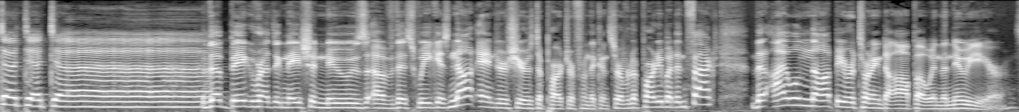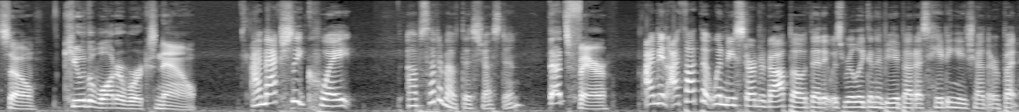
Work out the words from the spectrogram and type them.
Da, da, da. The big resignation news of this week is not Andrew Scheer's departure from the Conservative Party, but in fact that I will not be returning to Oppo in the new year. So cue the waterworks now. I'm actually quite upset about this, Justin. That's fair. I mean, I thought that when we started Oppo that it was really going to be about us hating each other, but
